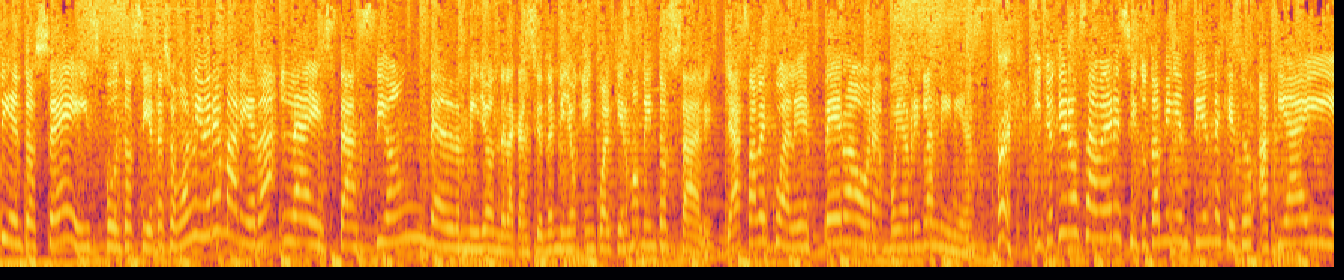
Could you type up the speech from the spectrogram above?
106.7. Somos líderes en variedad. La estación del millón, de la canción del millón. En cualquier momento sale. Ya sabes cuál es, pero ahora voy a abrir las líneas. Y yo quiero saber si tú también entiendes que esto aquí hay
